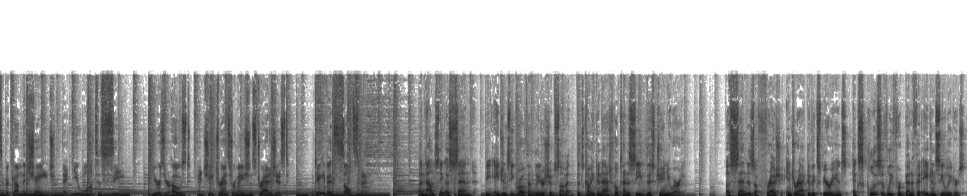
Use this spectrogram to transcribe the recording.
to become the change that you want to see. Here's your host and Chief Transformation Strategist, David Saltzman. Announcing Ascend, the Agency Growth and Leadership Summit that's coming to Nashville, Tennessee this January. Ascend is a fresh, interactive experience exclusively for benefit agency leaders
